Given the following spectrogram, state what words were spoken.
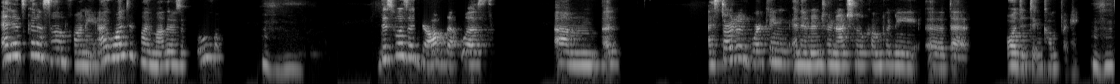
and it's gonna sound funny. I wanted my mother's approval. Mhm. This was a job that was um, an I started working in an international company, uh, that auditing company, Mhm.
